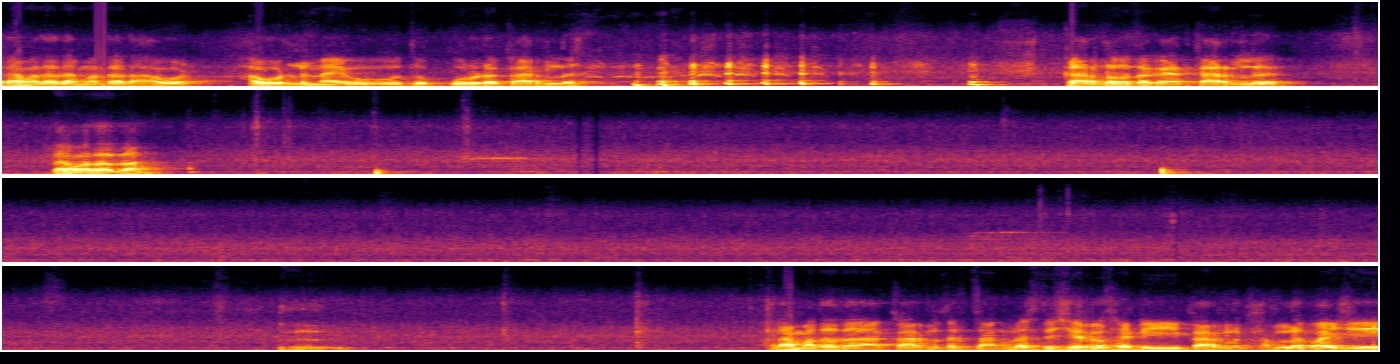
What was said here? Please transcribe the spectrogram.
रामादादा म्हणतात आवड आवडलं नाही हो तो कोरडं कारलं. कारलं होतं काय कारलं? रामादादा रामादादा कारलं तर चांगलं असते शरीरासाठी. कारलं खाल्लं पाहिजे.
